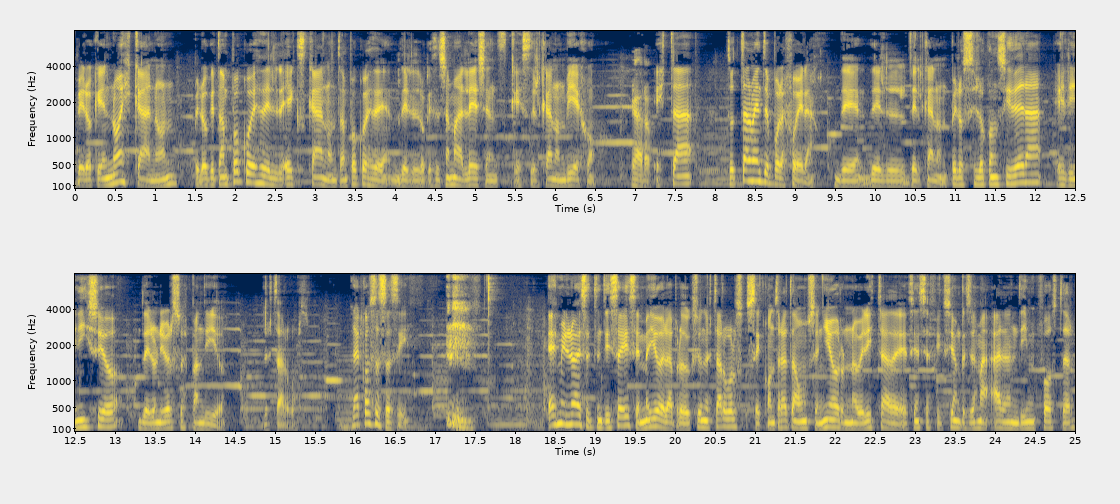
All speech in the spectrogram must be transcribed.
pero que no es canon, pero que tampoco es del ex canon, tampoco es de, de lo que se llama Legends, que es el canon viejo. Claro. Está totalmente por afuera de- del, del canon, pero se lo considera el inicio del universo expandido de Star Wars. La cosa es así. Es 1976, en medio de la producción de Star Wars, se contrata a un señor, un novelista de ciencia ficción que se llama Alan Dean Foster,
